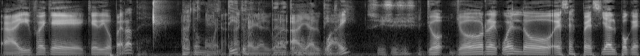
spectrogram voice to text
ahí fue que, que dijo, espérate. Espérate un momentito. aquí hay algo, espérate ahí. Sí, sí, sí. sí. Yo, yo recuerdo ese especial porque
